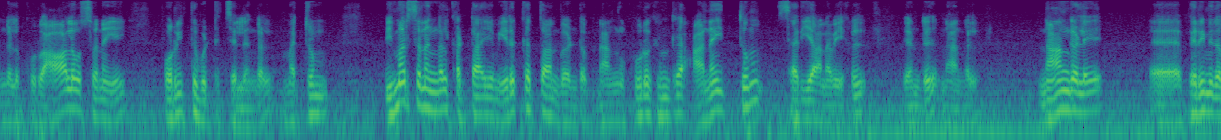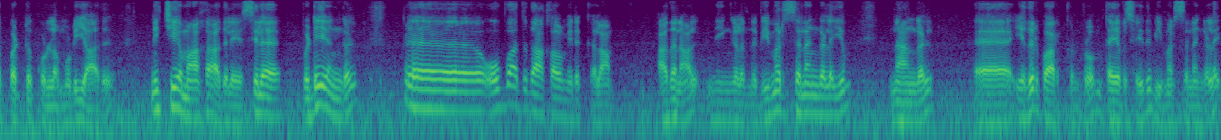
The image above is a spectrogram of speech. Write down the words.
எங்களுக்கு ஒரு ஆலோசனையை பொறித்து விட்டு செல்லுங்கள். மற்றும் விமர்சனங்கள் கட்டாயம் இருக்கத்தான் வேண்டும். நாங்கள் கூறுகின்ற அனைத்தும் சரியானவைகள் என்று நாங்கள் நாங்களே பெருமிதப்பட்டு கொள்ள முடியாது. நிச்சயமாக அதில் சில விடயங்கள் ஒவ்வாததாகவும் இருக்கலாம். அதனால் நீங்கள் அந்த விமர்சனங்களையும் நாங்கள் எதிர்பார்க்கின்றோம். தயவு செய்து விமர்சனங்களை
